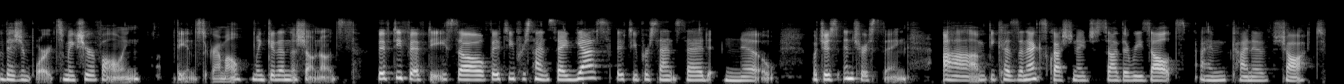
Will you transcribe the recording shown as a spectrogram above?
vision board? So make sure you're following the Instagram. I'll link it in the show notes. 50 50. So 50% said yes, 50% said no, which is interesting um, because the next question I just saw the results. I'm kind of shocked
